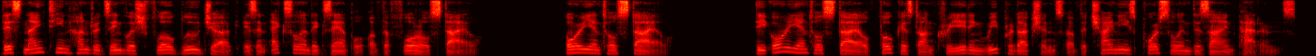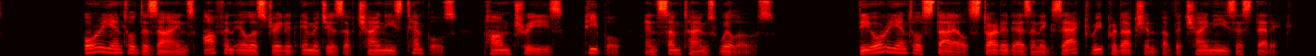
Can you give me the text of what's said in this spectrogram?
This 1900s English flow blue jug is an excellent example of the floral style. Oriental style. The Oriental style focused on creating reproductions of the Chinese porcelain design patterns. Oriental designs often illustrated images of Chinese temples, palm trees, people, and sometimes willows. The Oriental style started as an exact reproduction of the Chinese aesthetic.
